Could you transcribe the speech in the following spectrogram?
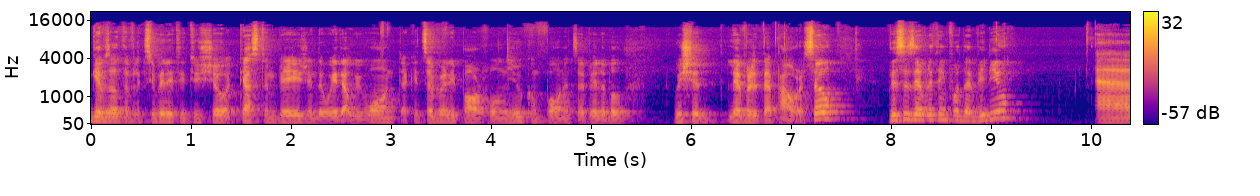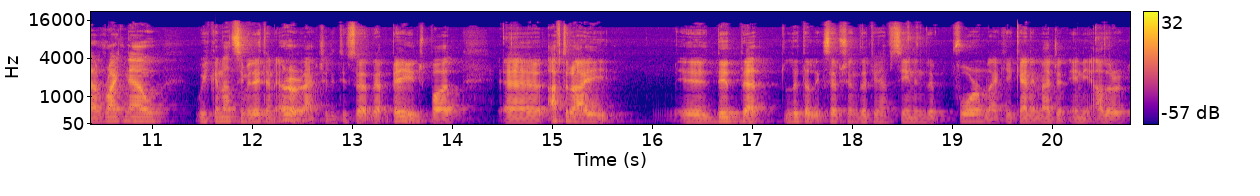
gives us the flexibility to show a custom page in the way that we want. Like it's a very powerful new components available. We should leverage that power. So this is everything for the video. Uh, right now, we cannot simulate an error actually to set that page, but uh, after I Uh, did that little exception that you have seen in the form. like you can imagine any other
